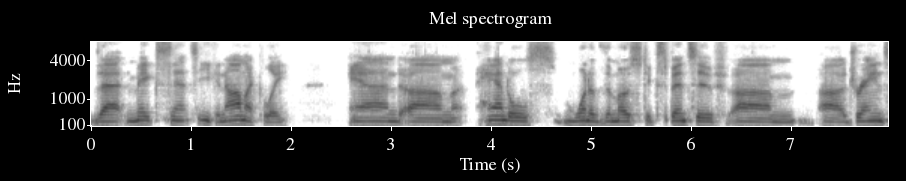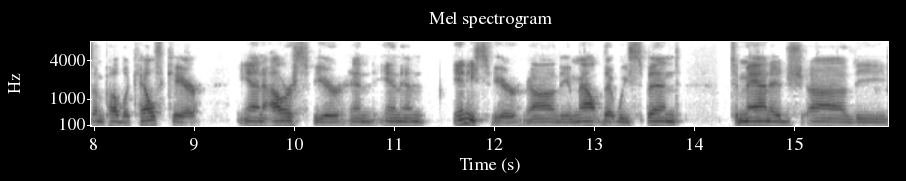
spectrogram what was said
that makes sense economically and um, handles one of the most expensive um, uh, drains on public health care in our sphere and, and in any sphere. Uh, the amount that we spend to manage uh, the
